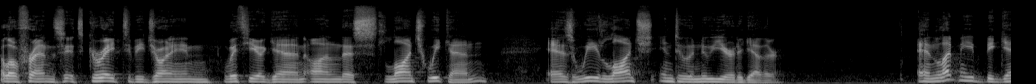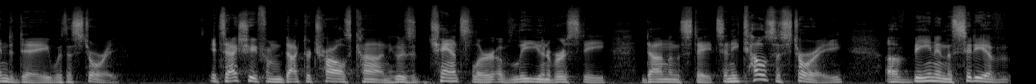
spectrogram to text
Hello, friends. It's great to be joining with you again on this launch weekend as we launch into a new year together. And let me begin today with a story. It's actually from Dr. Charles Conn, who is a chancellor of Lee University down in the States. And he tells a story of being in the city of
